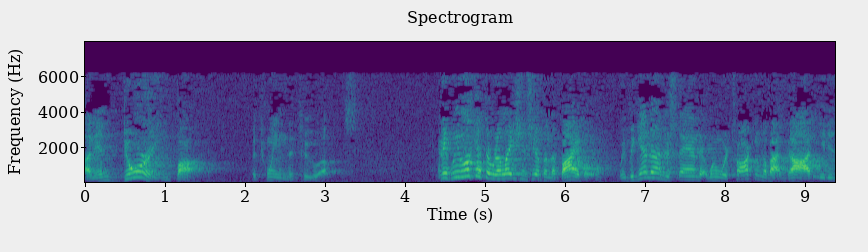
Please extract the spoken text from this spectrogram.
An enduring bond between the two of us. And if we look at the relationship in the Bible, we begin to understand that when we're talking about God, it is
